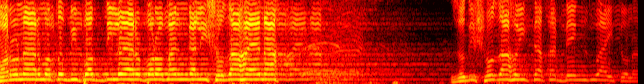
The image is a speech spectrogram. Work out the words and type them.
করোনার মতো বিপদ দিল এরপরও বাঙ্গালি সোজা হয় না। যদি সোজা হইতে তা ডেঙ্গু আইতো না।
